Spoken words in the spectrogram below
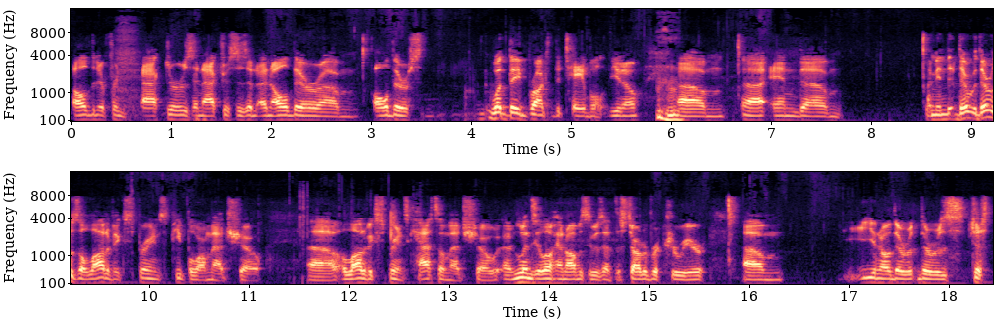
all the different actors and actresses and, and all their um, all their what they brought to the table, you know, mm-hmm. um, uh, and um, I mean, there there was a lot of experienced people on that show. Uh, a lot of experienced cast on that show. And Lindsay Lohan obviously was at the start of her career. Um, you know, there there was just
